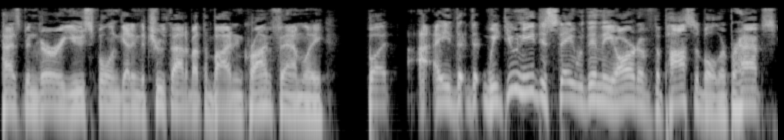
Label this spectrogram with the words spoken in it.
has been very useful in getting the truth out about the Biden crime family. But I, th- th- we do need to stay within the art of the possible, or perhaps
